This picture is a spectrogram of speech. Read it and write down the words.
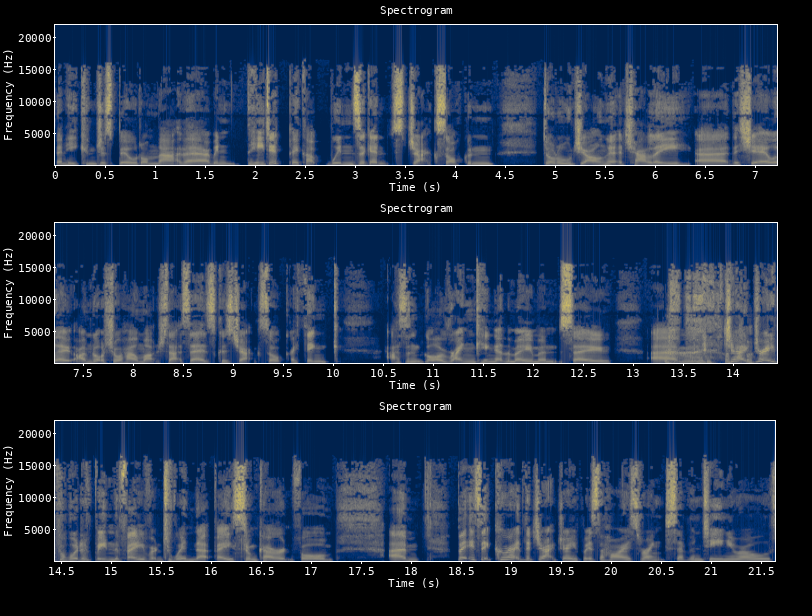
then he can just build on that there. I mean, he did pick up wins against Jack Sock and Donald Young at a uh, this year, although I'm not sure how much that says because Jack Sock, I think, hasn't got a ranking at the moment. So um, Jack Draper would have been the favourite to win that based on current form. Um, but is it correct that Jack Draper is the highest ranked 17 year old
